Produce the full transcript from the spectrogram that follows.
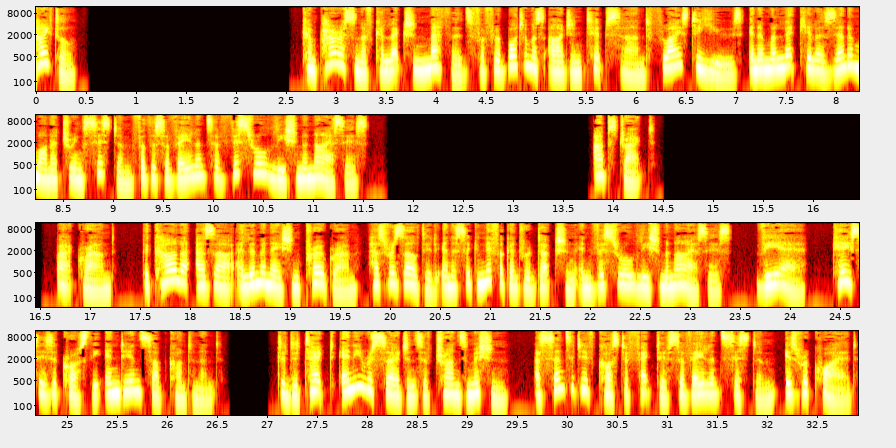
Title Comparison of collection methods for Phlebotomus argentipes sand flies to use in a molecular xenomonitoring system for the surveillance of visceral leishmaniasis. Abstract Background The Kala Azar elimination program has resulted in a significant reduction in visceral leishmaniasis, VLE, cases across the Indian subcontinent. To detect any resurgence of transmission, a sensitive cost effective surveillance system is required.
